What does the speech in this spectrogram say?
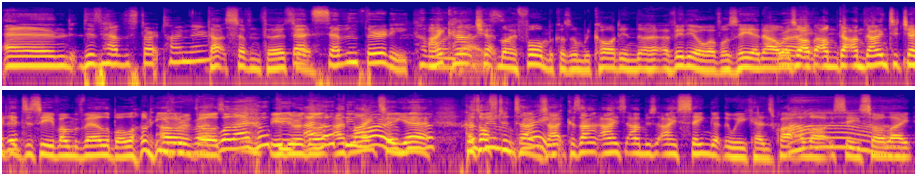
And does it have the start time there? That's seven thirty. That's seven thirty. Come I on, can't guys. check my phone because I'm recording a, a video of us here now. So Right. I'm, I'm, I'm dying to check it to see if I'm available on oh, either Oh, of right. those. Well, I hope either you- of I those. I'd you like are. to, yeah. Because oh, oftentimes, because I, I, I'm, I sing at the weekends quite a lot. You see, so Ah. like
